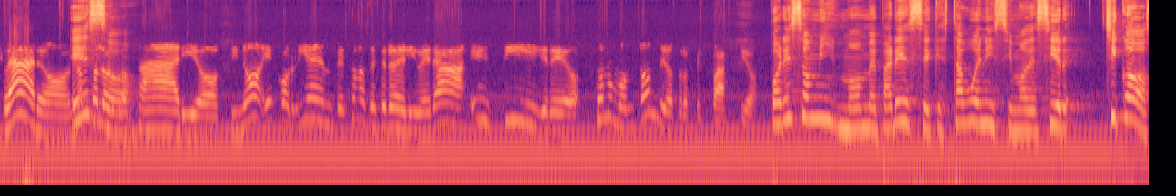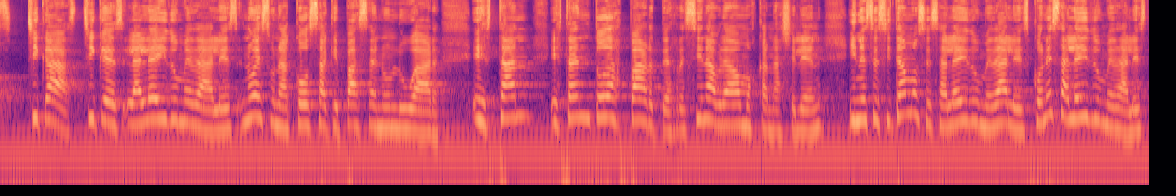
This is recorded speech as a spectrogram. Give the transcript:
Claro, no solo Rosario, sino es Corriente, son los esteros de Liberá, es Tigre, son un montón de otros espacios. Por eso mismo me parece que está buenísimo decir Chicos, chicas, chiques, la ley de humedales no es una cosa que pasa en un lugar, está en todas partes. Recién hablábamos con Nayelén y necesitamos esa ley de humedales. Con esa ley de humedales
